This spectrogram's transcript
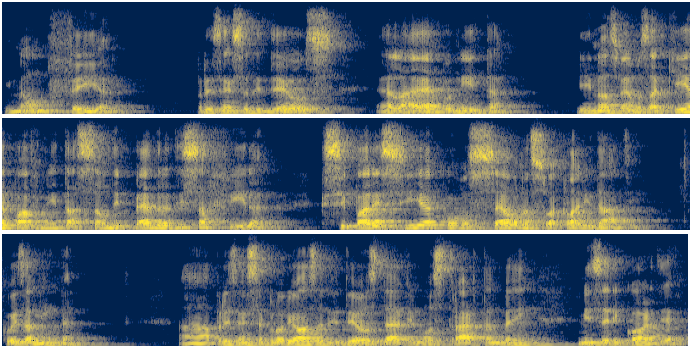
e não feia presença de Deus, ela é bonita. E nós vemos aqui a pavimentação de pedra de safira, que se parecia com o céu na sua claridade. Coisa linda! A presença gloriosa de Deus deve mostrar também misericórdia.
